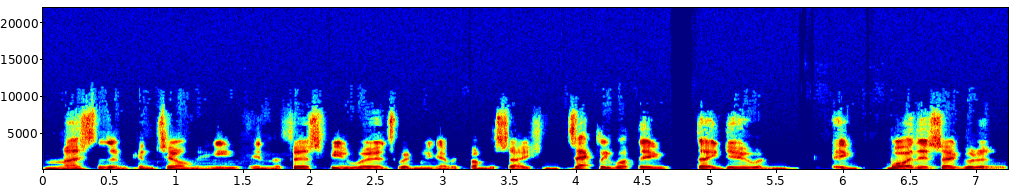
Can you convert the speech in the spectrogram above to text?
most of them can tell me in the first few words when we have a conversation exactly what they, they do and eh, why they're so good at it.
